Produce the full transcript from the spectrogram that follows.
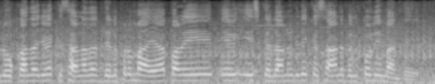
ਲੋਕਾਂ ਦਾ ਜਿਹੜਾ ਕਿਸਾਨਾਂ ਦਾ ਦਿਲ ਭਰਮਾਇਆ, ਪਰ ਇਹ ਇਹ- ਇਸ ਗੱਲਾਂ ਨੂੰ ਜਿਹੜੇ ਕਿਸਾਨ ਬਿਲਕੁਲ ਨਹੀਂ ਮੰਨਦੇ।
